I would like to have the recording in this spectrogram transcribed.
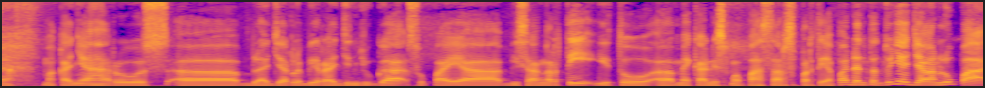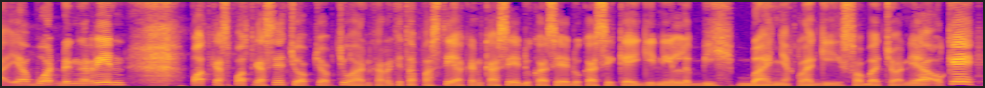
ya. Makanya harus eh, belajar lebih rajin juga supaya bisa ngerti gitu eh, mekanisme pasar seperti apa dan tentunya jangan lupa ya buat dengerin podcast-podcastnya cuap-cuap cuan karena kita pasti akan kasih edukasi-edukasi kayak gini lebih banyak lagi sobat cuan ya. Oke,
